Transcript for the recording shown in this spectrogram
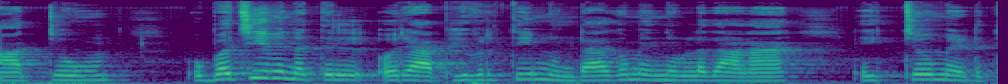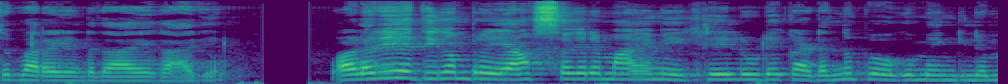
മാറ്റവും ഉപജീവനത്തിൽ ഒരു അഭിവൃദ്ധിയും ഉണ്ടാകുമെന്നുള്ളതാണ് ഏറ്റവും എടുത്തു പറയേണ്ടതായ കാര്യം. വളരെയധികം പ്രയാസകരമായ മേഖലയിലൂടെ കടന്നു പോകുമെങ്കിലും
